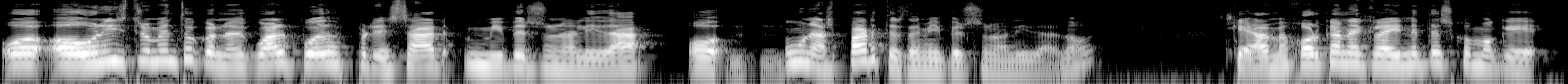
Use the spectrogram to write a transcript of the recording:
o, o, un instrumento con el cual puedo expresar mi personalidad o uh -huh. unas partes de mi personalidad, ¿no? Que a lo mejor con el clarinete es como que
